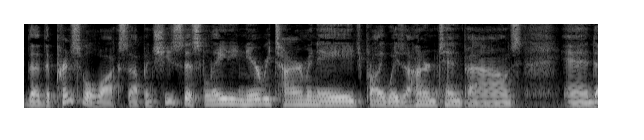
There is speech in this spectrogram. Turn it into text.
the the principal walks up, and she's this lady near retirement age, probably weighs 110 pounds, and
